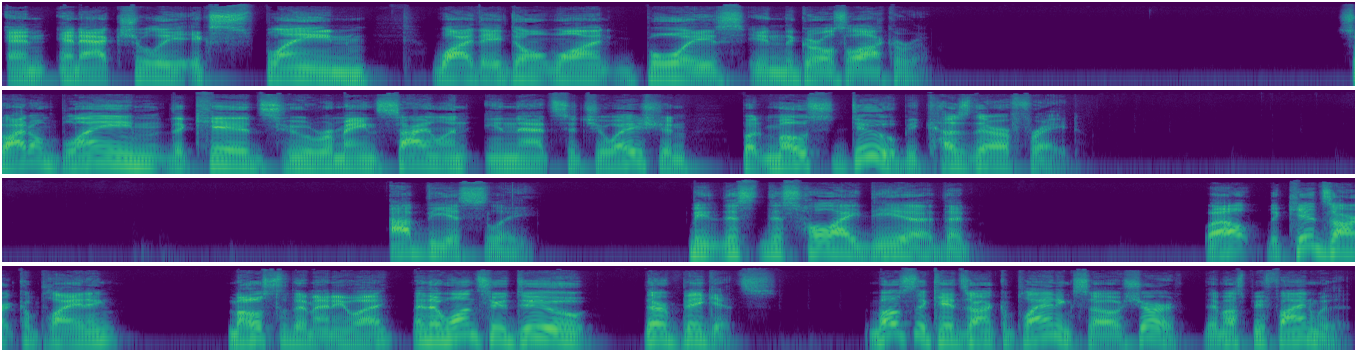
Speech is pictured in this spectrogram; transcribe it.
and, and actually explain why they don't want boys in the girls' locker room. So I don't blame the kids who remain silent in that situation, but most do because they're afraid. Obviously, I mean, this, this whole idea that well, the kids aren't complaining, most of them anyway. And the ones who do, they're bigots. Most of the kids aren't complaining, so sure, they must be fine with it.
